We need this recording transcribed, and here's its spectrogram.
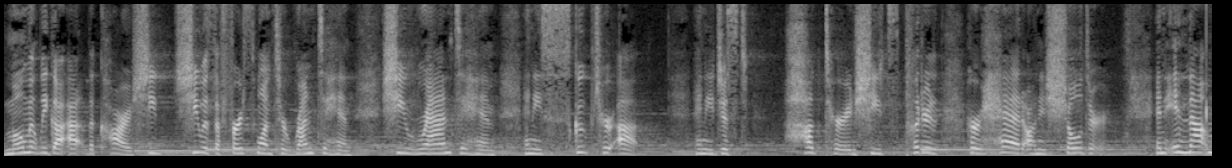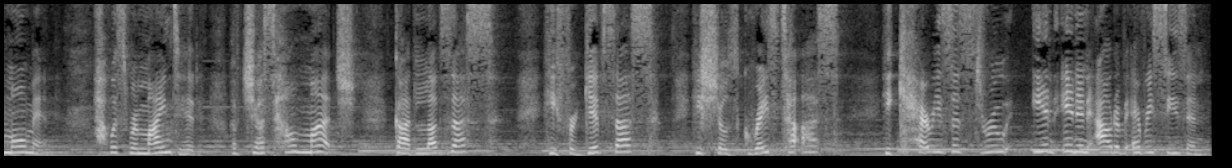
moment we got out of the car, she, she was the first one to run to him. She ran to him and he scooped her up and he just hugged her and she put her, her head on his shoulder. And in that moment, I was reminded of just how much God loves us, He forgives us, He shows grace to us, He carries us through in, in and out of every season.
